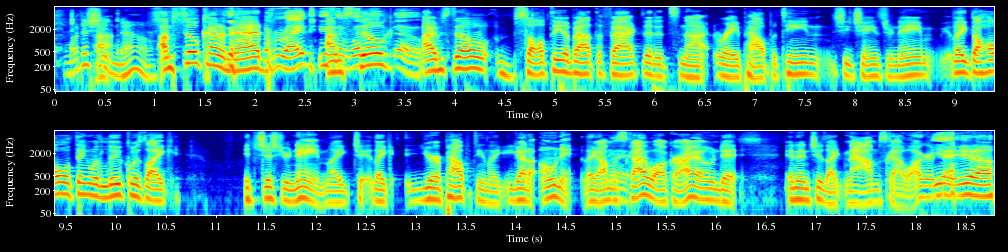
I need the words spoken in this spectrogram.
What does she Uh, know? I'm still kind of mad. right? He I'm said, "What still you know?" I'm still salty about the fact that it's not Rey Palpatine. She changed her name. Like the whole thing with Luke was like, it's just your name. Like ch- like you're a Palpatine. Like you got to own it. Like I'm Right. a Skywalker. I owned it. And then she was like, "Nah, I'm Skywalker." Yeah. You know.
